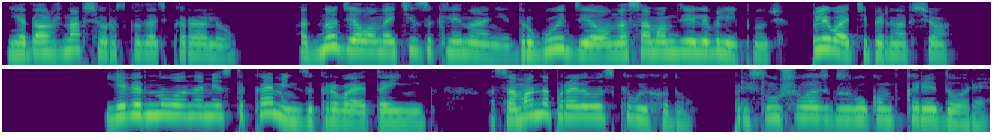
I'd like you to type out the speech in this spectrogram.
Я должна все рассказать королю. Одно дело найти заклинание, другое дело на самом деле влипнуть. Плевать теперь на все. Я вернула на место камень, закрывая тайник, а сама направилась к выходу. Прислушалась к звукам в коридоре.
